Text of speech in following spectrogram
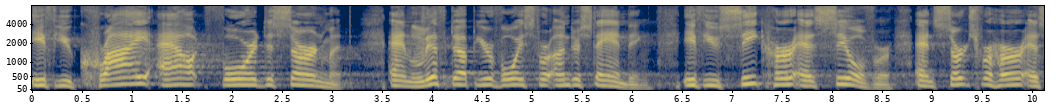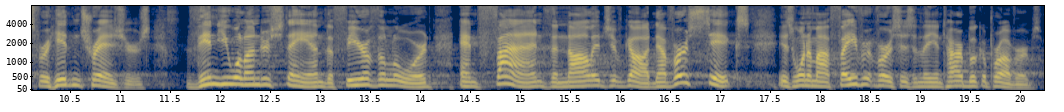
If you cry out for discernment, and lift up your voice for understanding. If you seek her as silver and search for her as for hidden treasures, then you will understand the fear of the Lord and find the knowledge of God. Now, verse 6 is one of my favorite verses in the entire book of Proverbs.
